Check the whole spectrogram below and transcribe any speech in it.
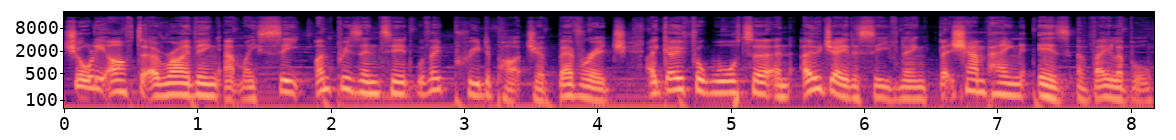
Shortly after arriving at my seat, I'm presented with a pre-departure beverage. I go for water and OJ this evening, but champagne is available.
